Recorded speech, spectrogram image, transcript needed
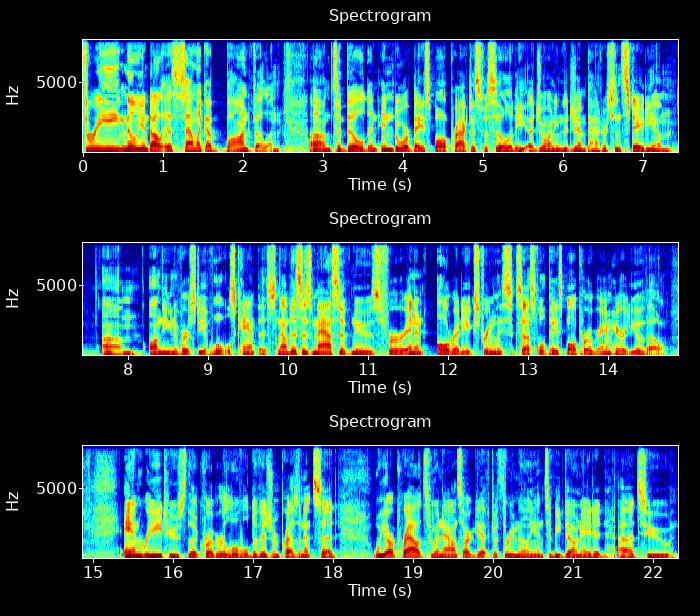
$3 million. It sounds like a Bond villain um, to build an indoor baseball practice facility adjoining the Jim Patterson Stadium um, on the University of Louisville's campus. Now, this is massive news for an already extremely successful baseball program here at U of L. Ann Reed, who's the Kroger Louisville division president, said, "We are proud to announce our gift of three million to be donated uh, to."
